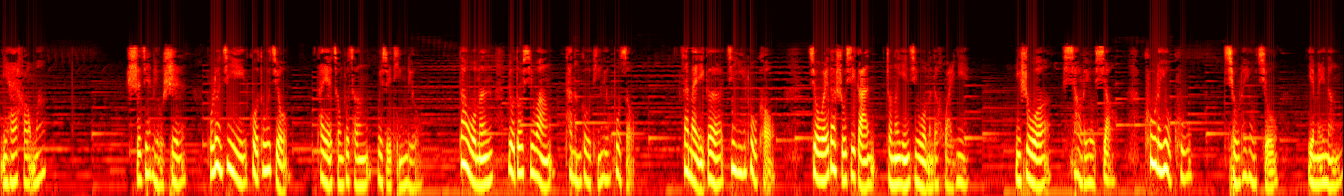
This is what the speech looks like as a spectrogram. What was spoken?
你还好吗？时间流逝，不论记忆过多久。他也从不曾为谁停留，但我们又都希望他能够停留不走。在每一个记忆路口，久违的熟悉感总能引起我们的怀念。你是我笑了又笑，哭了又哭，求了又求，也没能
